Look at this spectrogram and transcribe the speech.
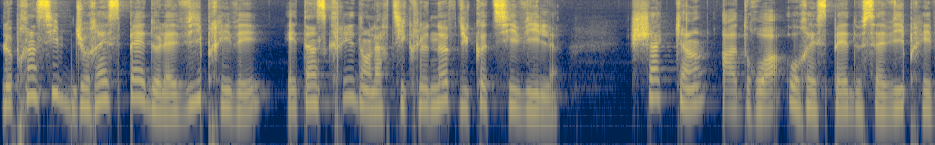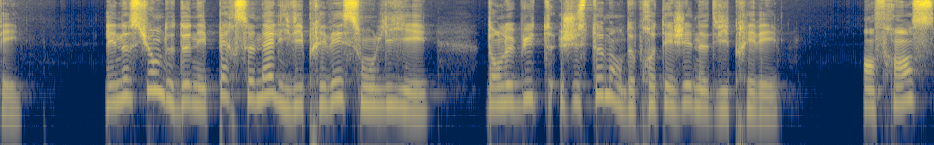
le principe du respect de la vie privée est inscrit dans l'article 9 du Code civil. Chacun a droit au respect de sa vie privée. Les notions de données personnelles et vie privée sont liées, dans le but justement de protéger notre vie privée. En France,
